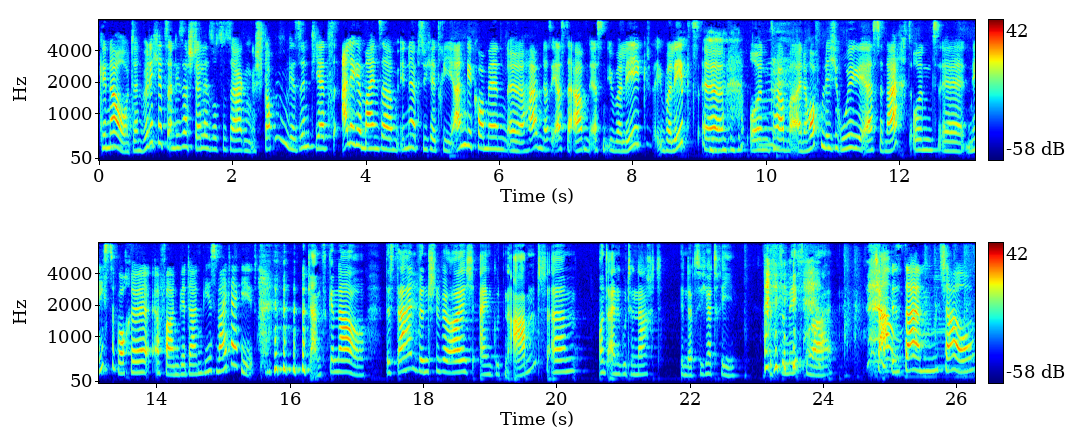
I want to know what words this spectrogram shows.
Genau, dann würde ich jetzt an dieser Stelle sozusagen stoppen. Wir sind jetzt alle gemeinsam in der Psychiatrie angekommen, äh, haben das erste Abendessen überlegt, überlebt äh, und haben eine hoffentlich ruhige erste Nacht. Und äh, nächste Woche erfahren wir dann, wie es weitergeht. Ganz genau. Bis dahin wünschen wir euch einen guten Abend ähm, und eine gute Nacht in der Psychiatrie. Bis zum nächsten Mal. Ciao. Bis dann. Ciao.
